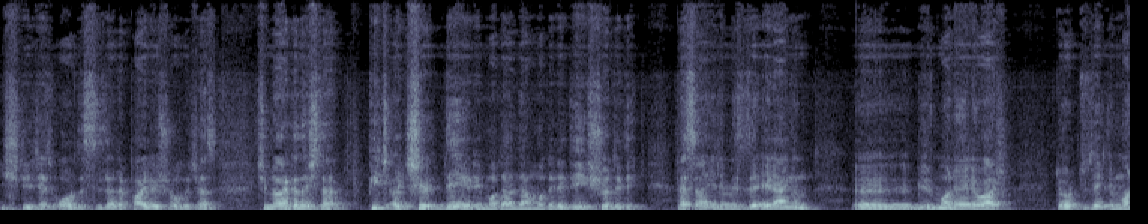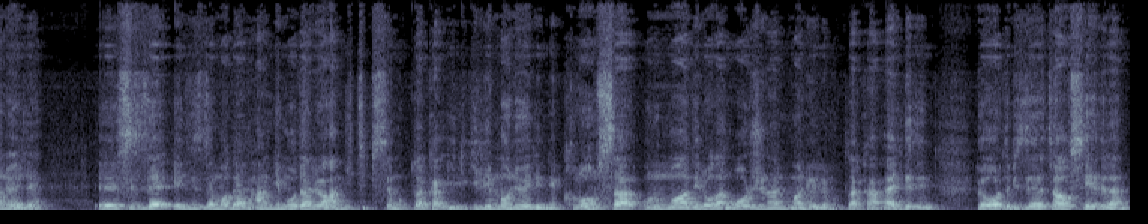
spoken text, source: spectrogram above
işleyeceğiz. Orada sizlerle paylaşıyor olacağız. Şimdi arkadaşlar pitch açı değeri modelden modele değişiyor dedik. Mesela elimizde Align'ın bir manueli var. 450 manueli. E, siz de elinizde model hangi model ve hangi tip ise mutlaka ilgili manuelini, klonsa onun muadili olan orijinal manueli mutlaka elde edin. Ve orada bizlere tavsiye edilen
